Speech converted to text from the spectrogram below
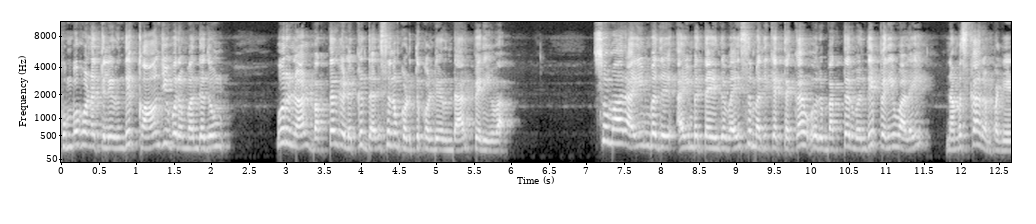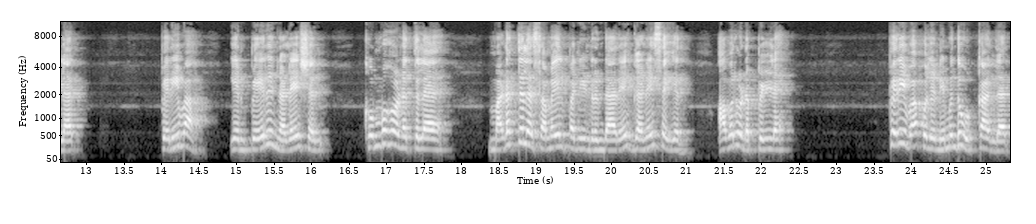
கும்பகோணத்திலிருந்து காஞ்சிபுரம் வந்ததும் ஒரு நாள் பக்தர்களுக்கு தரிசனம் கொடுத்து கொண்டிருந்தார் பெரியவா. சுமார் ஐம்பது ஐம்பத்தைந்து வயசு மதிக்கத்தக்க ஒரு பக்தர் வந்து பெரியவாளை நமஸ்காரம் பண்ணினார். பெரியவா என் பேரு நடேசன். கும்பகோணத்தில் மடத்தில் சமையல் பண்ணிட்டு இருந்தாரே கணேசையர் அவரோட பிள்ளை. பெரியவா கொஞ்சம் நிமிந்து உட்கார்ந்தார்.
